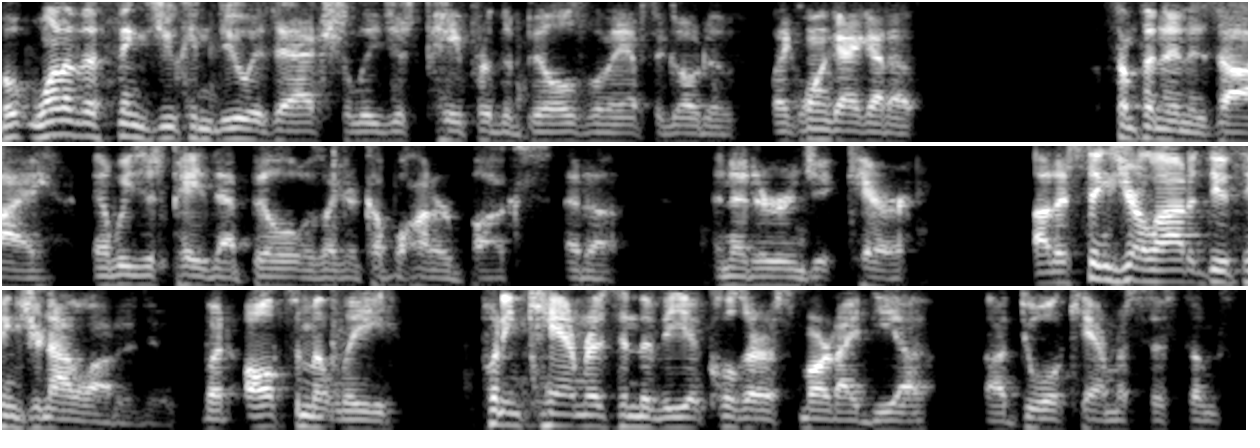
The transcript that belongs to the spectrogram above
but one of the things you can do is actually just pay for the bills when they have to go to like one guy got a something in his eye and we just paid that bill. It was like a couple hundred bucks at a an urgent care. Uh, there's things you're allowed to do, things you're not allowed to do. But ultimately, putting cameras in the vehicles are a smart idea. Uh, dual camera systems,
